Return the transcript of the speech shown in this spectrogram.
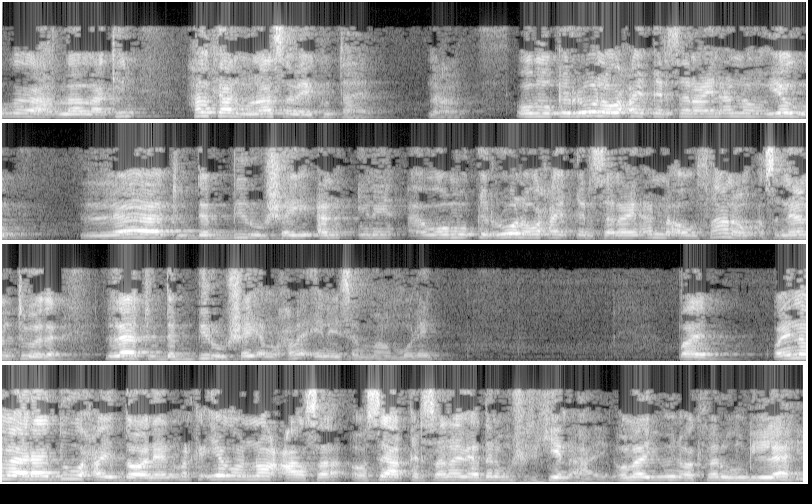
ugaga hadlaa laakiin halkan munaasab ay ku tahay. Nacam wamuqiruuna waxay qirsanaayeen anahum iyagu laa tudabbiru shay-an inay wamuqiruuna waxay qirsanaayeen ana awhaanahum asnaamtooda laa tudabbiru shay-an waxba inaysan maamulin. Ayb wainamaa araaduu waxay dooneen marka iyagoo noocaasa oo sidaa qirsanaabay haddana mushrikiin ahaayeen. Wamaa yuuminu akharuhum billahi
